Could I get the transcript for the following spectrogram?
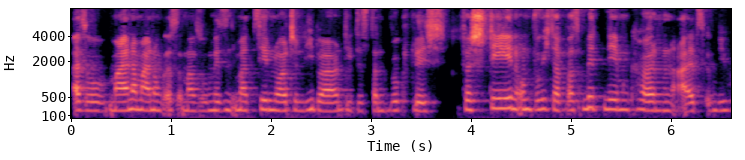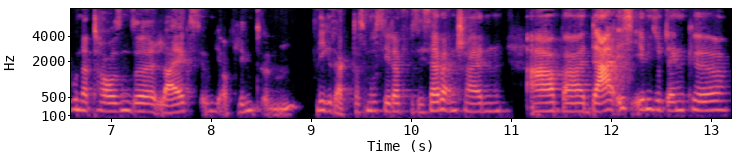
also meiner Meinung ist immer so, mir sind immer zehn Leute lieber, die das dann wirklich verstehen und wirklich da was mitnehmen können, als irgendwie hunderttausende Likes irgendwie auf LinkedIn. Wie gesagt, das muss jeder für sich selber entscheiden. Aber da ich eben so denke,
